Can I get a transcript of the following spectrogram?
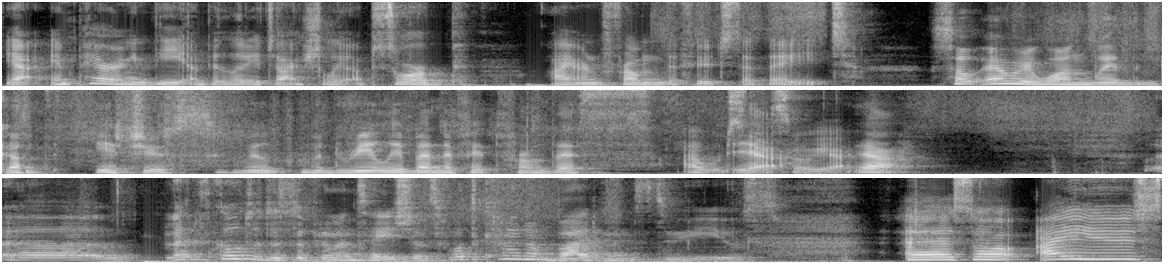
yeah, impairing the ability to actually absorb iron from the foods that they eat. so everyone with gut issues will, would really benefit from this. I would say Yeah. so, yeah. Yeah. Uh, let's go to the supplementations. What kind of vitamins do you use? Uh, so I use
